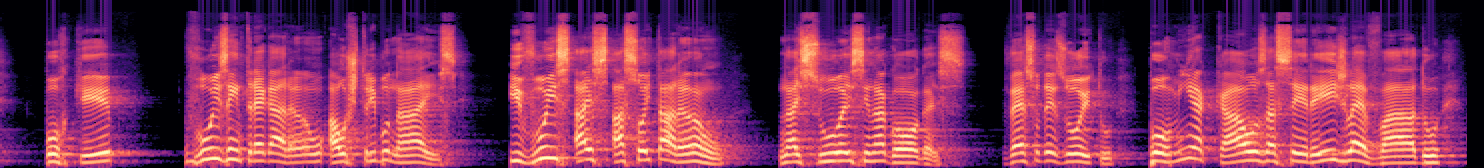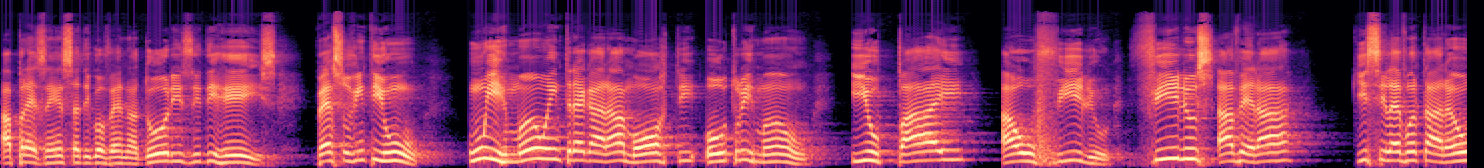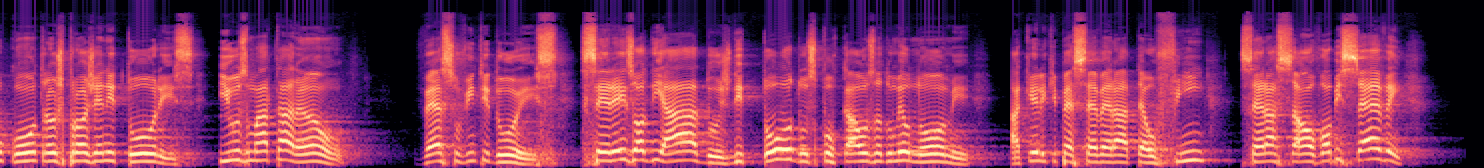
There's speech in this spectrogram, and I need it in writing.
porque vos entregarão aos tribunais e vos açoitarão nas suas sinagogas. Verso 18: Por minha causa sereis levado à presença de governadores e de reis. Verso 21: Um irmão entregará à morte outro irmão, e o pai ao filho. Filhos haverá que se levantarão contra os progenitores e os matarão. Verso 22: Sereis odiados de todos por causa do meu nome. Aquele que perseverar até o fim será salvo. Observem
